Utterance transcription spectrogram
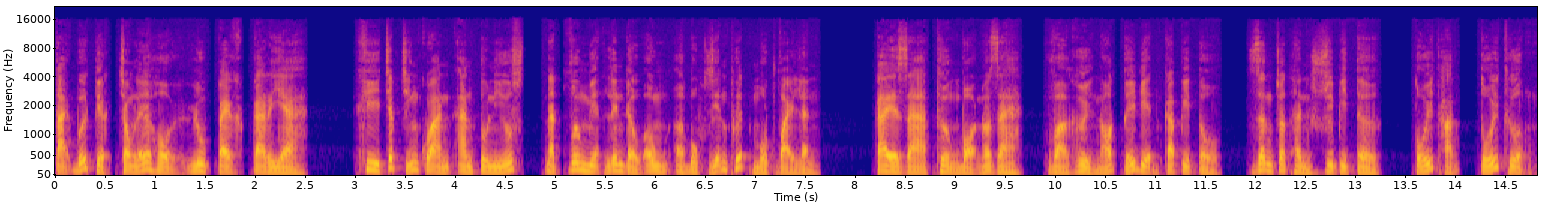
Tại bữa tiệc trong lễ hội Lupercalia, khi chấp chính quan Antonius đặt vương miện lên đầu ông ở bục diễn thuyết một vài lần, Caesar thường bỏ nó ra và gửi nó tới điện Capitol dâng cho thần Jupiter, tối thắng, tối thượng.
